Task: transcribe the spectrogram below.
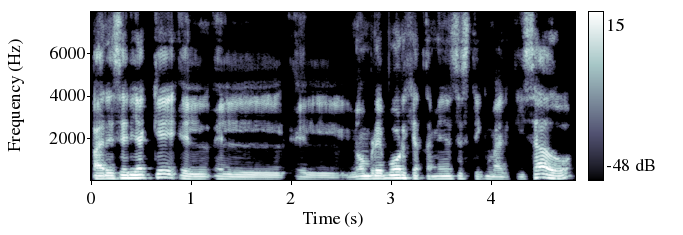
parecería que el, nombre Borgia también es estigmatizado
